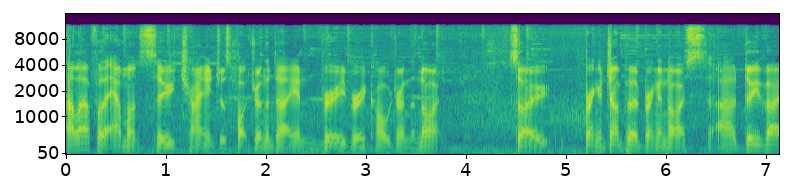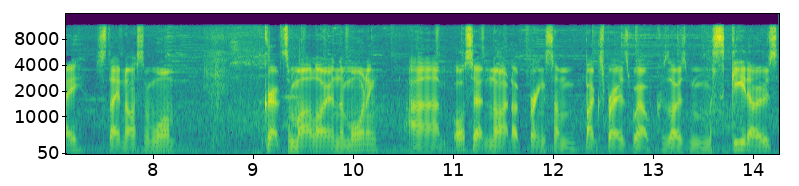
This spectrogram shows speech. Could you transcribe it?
allow for the elements to change. As hot during the day and very very cold during the night. So bring a jumper bring a nice uh, duvet stay nice and warm. Grab some Milo in the morning. Um, also at night I bring some bug spray as well because those mosquitoes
